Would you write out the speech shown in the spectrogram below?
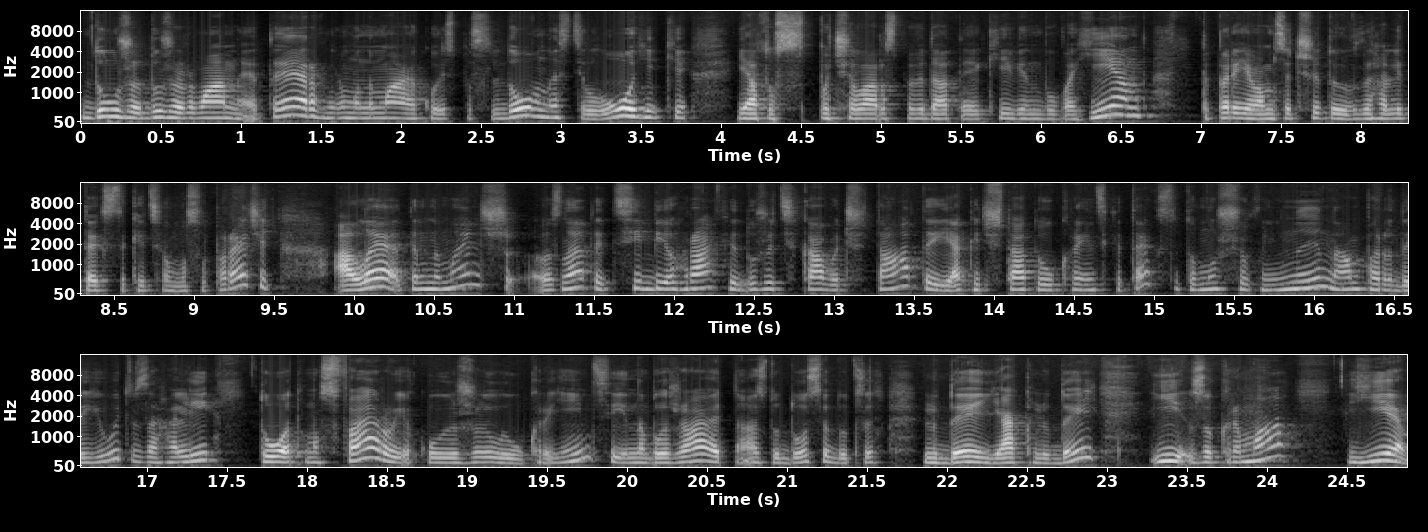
дуже-дуже рваний етер, в ньому немає якоїсь послідовності, логіки. Я то почала розповідати, який він був агент. Тепер я вам зачитую взагалі текст, який цьому суперечить. Але тим не менш, знаєте, ці біографії дуже цікаво читати, як і читати українські тексти, тому що вони нам передають взагалі ту атмосферу, якою жили українці, і наближають нас до досвіду цих людей як людей. І, зокрема, є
